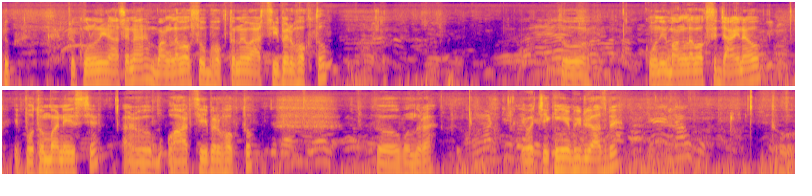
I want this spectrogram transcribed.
তো- কোনোদিন আসে না, বাংলা বক্স ভক্ত নয় আর শিপের ভক্ত। তো কোনোদিন বাংলা বক্সে যায় না ও, এই প্রথমবার নিয়ে এসছে, আর আর শিপের ভক্ত। তো বন্ধুরা, এবার চেকিংয়ের ভিডিও আসবে। তো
